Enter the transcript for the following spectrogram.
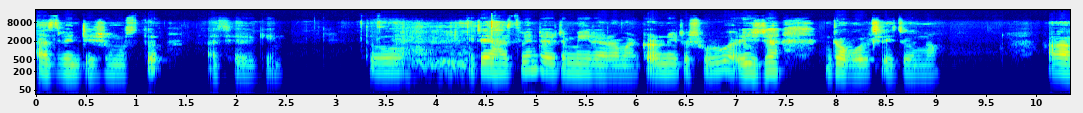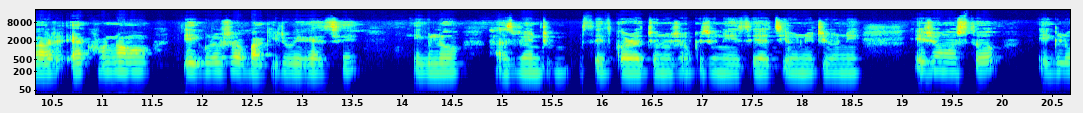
হাজবেন্ডের সমস্ত আছে আর কি। তো এটা হাজবেন্ড আর এটা মেয়ের আর আমার, কারণ এটা সরু আর এটা ডবল সেই জন্য। আর এখনও এইগুলো সব বাকি রয়ে গেছে। এগুলো হাজব্যান্ড সেভ করার জন্য সব কিছু নিয়েছে আর চিরুনি টিরুনি এই সমস্ত এগুলো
